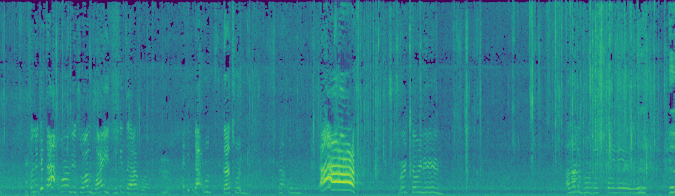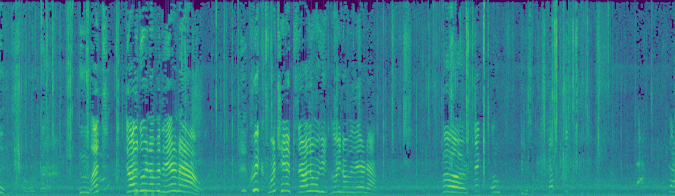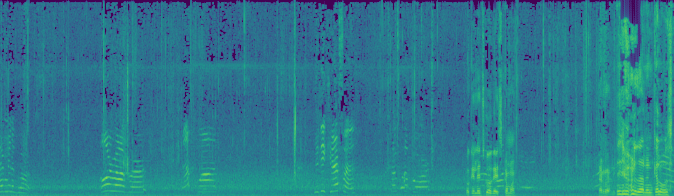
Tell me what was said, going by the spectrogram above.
Oh, look at that one. It's all white. Look at that one. Yeah. I think that one. That's one. That one is. Ah! Bird coming in. Another bird is coming in. Oh, there. What? They're all going over there now. Quick, more chips. They're all going over there now. Bird, stick. Oh, give me some. Stop. Give me the bird. Oh, Robert. That's one. Be careful. Okay, let's go, guys. Come on. ನೋಡ್ದಾರ ನನ್ನ ಕಲ್ಬೋದು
